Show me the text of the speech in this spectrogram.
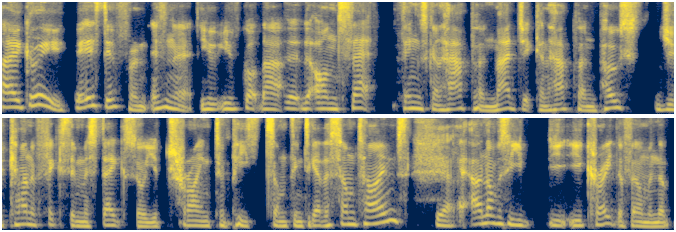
I agree. It is different, isn't it? You you've got that the, the on set things can happen, magic can happen. Post you're kind of fixing mistakes or you're trying to piece something together sometimes. Yeah. And obviously you, you, you create the film in the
